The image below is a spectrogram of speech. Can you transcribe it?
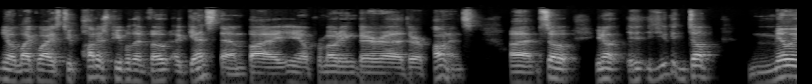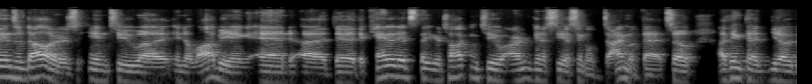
you know, likewise to punish people that vote against them by you know promoting their uh, their opponents. Uh, so you know, you can dump millions of dollars into uh, into lobbying, and uh, the the candidates that you're talking to aren't going to see a single dime of that. So I think that you know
